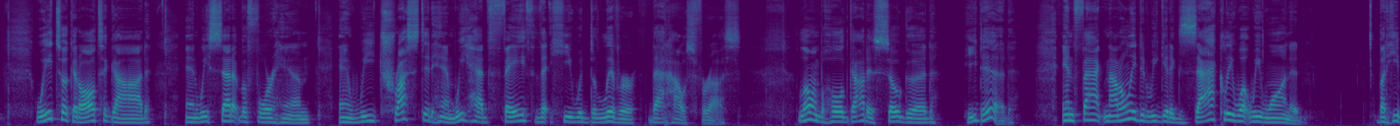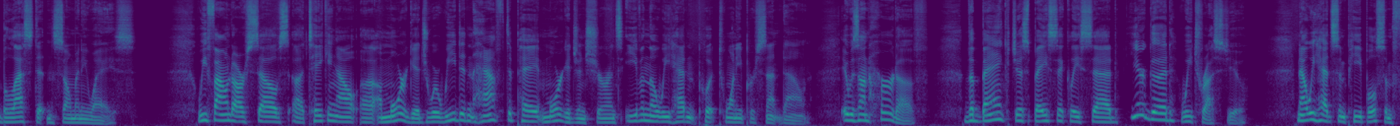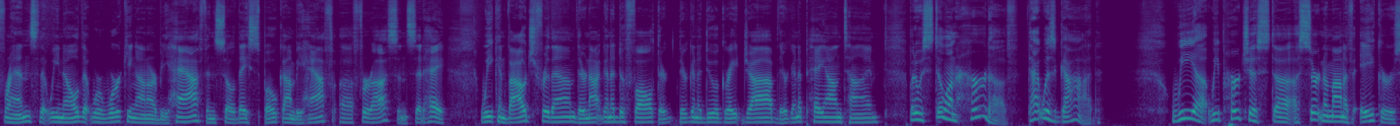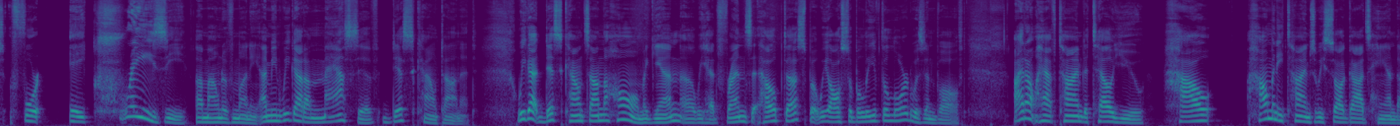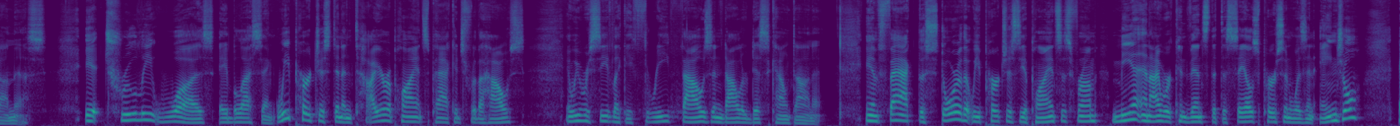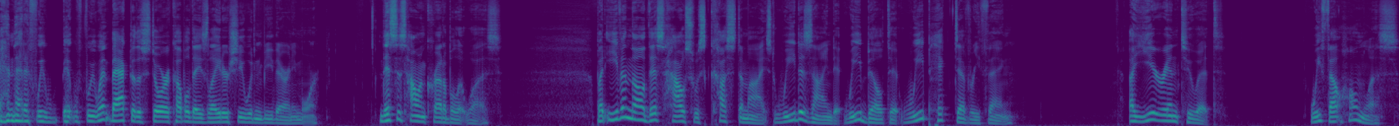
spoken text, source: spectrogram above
We took it all to God and we set it before Him and we trusted Him. We had faith that He would deliver that house for us. Lo and behold, God is so good. He did. In fact, not only did we get exactly what we wanted, but He blessed it in so many ways. We found ourselves uh, taking out uh, a mortgage where we didn't have to pay mortgage insurance even though we hadn't put 20% down. It was unheard of. The bank just basically said, You're good, we trust you. Now, we had some people, some friends that we know that were working on our behalf, and so they spoke on behalf uh, for us and said, hey, we can vouch for them. They're not going to default. They're, they're going to do a great job. They're going to pay on time. But it was still unheard of. That was God. We, uh, we purchased uh, a certain amount of acres for a crazy amount of money. I mean, we got a massive discount on it. We got discounts on the home. Again, uh, we had friends that helped us, but we also believed the Lord was involved. I don't have time to tell you how how many times we saw God's hand on this. It truly was a blessing. We purchased an entire appliance package for the house and we received like a $3,000 discount on it. In fact, the store that we purchased the appliances from, Mia and I were convinced that the salesperson was an angel and that if we if we went back to the store a couple days later, she wouldn't be there anymore. This is how incredible it was. But even though this house was customized, we designed it, we built it, we picked everything. A year into it, we felt homeless.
